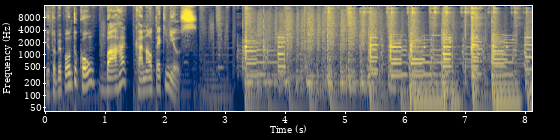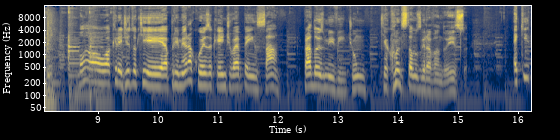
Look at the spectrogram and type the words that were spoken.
youtube.com barra canal Tech News. Bom, eu acredito que a primeira coisa que a gente vai pensar para 2021, que é quando estamos gravando isso, é que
